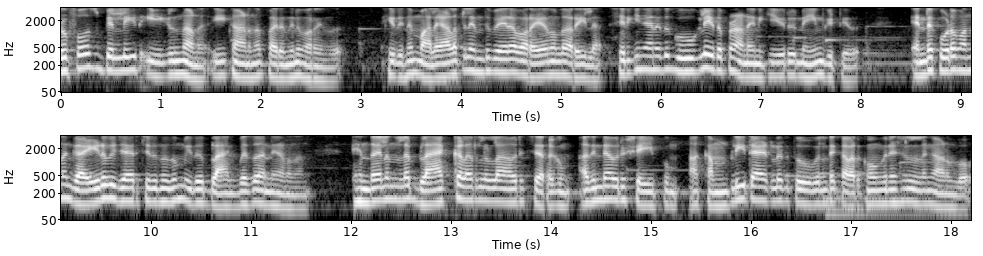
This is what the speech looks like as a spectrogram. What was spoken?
റുഫോസ് ബെല്ലീഡ് ഈഗിൾ എന്നാണ് ഈ കാണുന്ന പരുന്തിന് പറയുന്നത്. ഇതിന് മലയാളത്തിൽ എന്ത് പേരാ പറയുക എന്നുള്ളത് അറിയില്ല. ശരിക്കും ഞാനിത് ഗൂഗിൾ ചെയ്തപ്പോഴാണ് എനിക്ക് ഈ ഒരു നെയിം കിട്ടിയത്. എന്റെ കൂടെ വന്ന ഗൈഡ് വിചാരിച്ചിരുന്നതും ഇത് ബ്ലാക്ക് ബസ് തന്നെയാണെന്നാണ്. എന്തായാലും നല്ല ബ്ലാക്ക് കളറിലുള്ള ആ ഒരു ചിറകും അതിന്റെ ആ ഒരു ഷേപ്പും ആ കംപ്ലീറ്റ് ആയിട്ടുള്ള ഒരു തൂവലിന്റെ കളർ കോമ്പിനേഷനിലെല്ലാം കാണുമ്പോൾ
